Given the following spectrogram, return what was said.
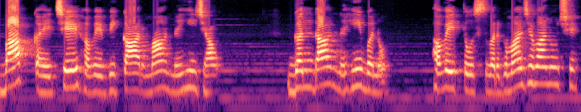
બાપ કહે છે, હવે વિકારમાં નહીં જાઓ. ગંદા નહીં બનો. હવે તો સ્વર્ગમાં જવાનું છે.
